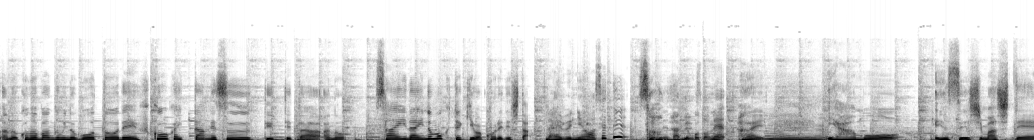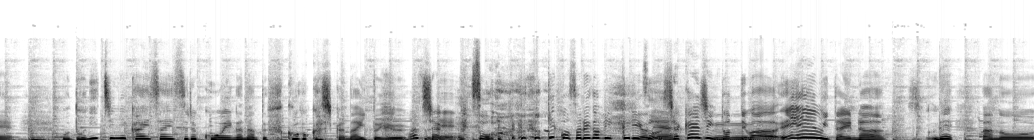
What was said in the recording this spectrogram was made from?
あのこの番組の冒頭で福岡行ったんですって言ってたあの最大の目的はこれでした。ライブに合わせて住んでたってことね。はい。うん。いやーもう遠征しましてもう土日に開催する公演がなんと福岡しかないという。そう。結構それがびっくりよね。社会人にとっては、うん。えーみたいな。であの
